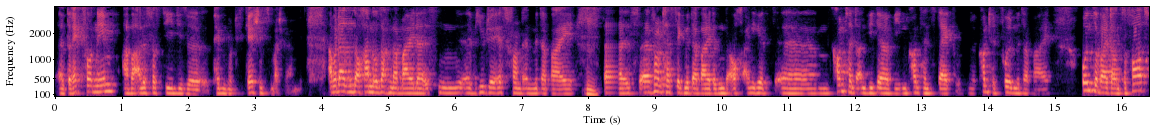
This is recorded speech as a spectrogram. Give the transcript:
äh, direkt vornehmen, aber alles, was die diese Payment Notifications zum Beispiel angeht. Aber da sind auch andere Sachen dabei. Da ist ein äh, Vue.js Frontend mit dabei, hm. da ist äh, Fantastic mit dabei, da sind auch einige äh, Content-Anbieter wie ein Content Stack, Content Full mit dabei und so weiter und so fort.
